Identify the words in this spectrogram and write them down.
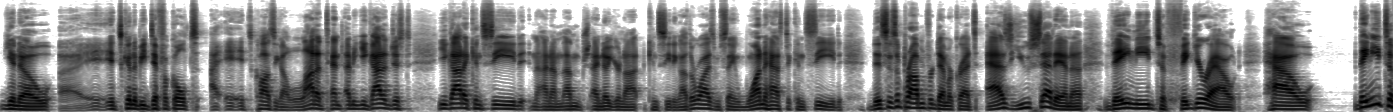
you know, uh, it's going to be difficult. I- It's causing a lot of tension. I mean, you got to just you got to concede, and I'm, I'm I know you're not conceding otherwise. I'm saying one has to concede. This is a problem for Democrats, as you said, Anna. They need to figure out how they need to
